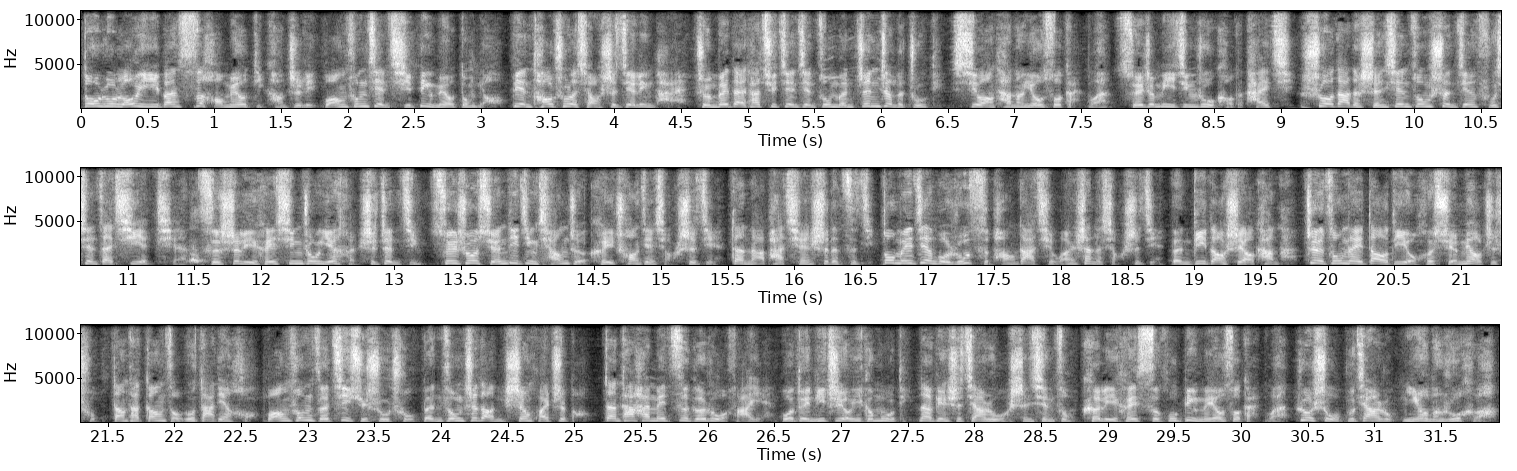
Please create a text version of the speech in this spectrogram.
都如蝼蚁一般，丝毫没有抵抗之力。王峰见其并没有动摇，便掏出了小世界令牌，准备带他去见见宗门真正的驻地，希望他能有所改观。随着秘境入口的开启，硕大的神仙宗瞬间浮现在其眼前。此时李黑心中也很是震惊。虽说玄帝境强者可以创建小世界，但哪怕前世的自己都没见过如此庞大且完善的小世界。本帝倒是要看看这宗内到底有何玄妙之处。当他刚走入大殿后，王峰则继续输出：本宗知道你身怀至宝，但他还没资格入我法眼。我对你只有一个目的，那便是加入我神仙宗。可李黑似乎并没有所改观。若是我不加入，你又能如何？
